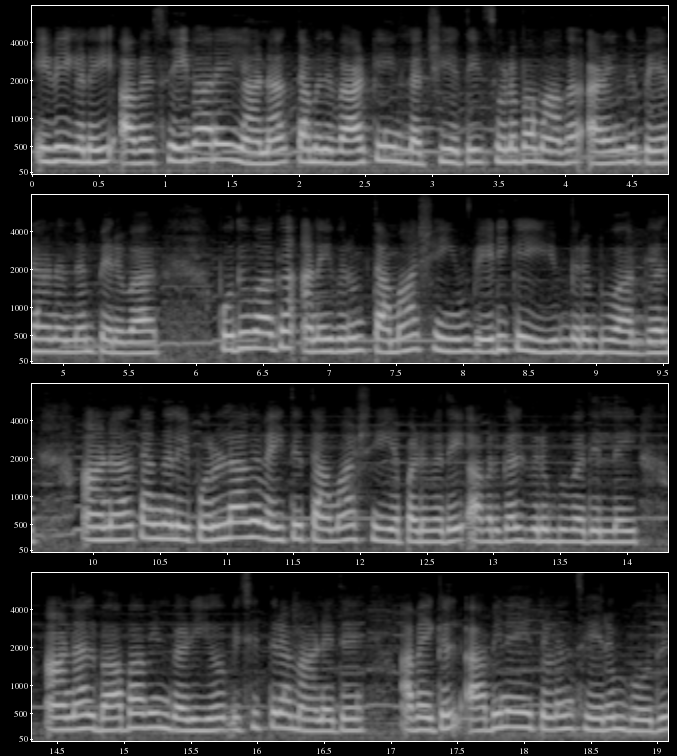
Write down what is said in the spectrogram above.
இவைகளை அவர் செய்வாரேயானால் தமது வாழ்க்கையின் லட்சியத்தை சுலபமாக அடைந்து பேரானந்தம் பெறுவார். பொதுவாக அனைவரும் தமாஷையும் வேடிக்கையையும் விரும்புவார்கள். ஆனால் தங்களை பொருளாக வைத்து தமாஷ் செய்யப்படுவதை அவர்கள் விரும்புவதில்லை. ஆனால் பாபாவின் வழியோ விசித்திரமானது. அவைகள் அபிநயத்துடன் சேரும்போது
